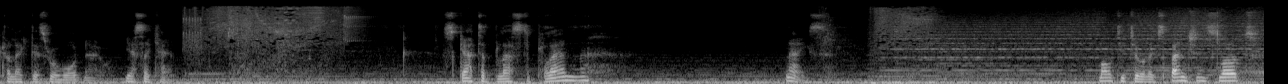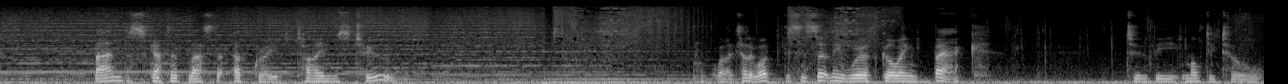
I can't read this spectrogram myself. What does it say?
collect this reward now? Yes, I can. Scatter blaster plan. Nice. Multi-tool expansion slot. Band scatter blaster upgrade times two. Well, I tell you what, this is certainly worth going back to the multi-tool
